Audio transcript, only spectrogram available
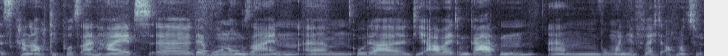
es kann auch die Putzeinheit äh, der Wohnung sein ähm, oder die Arbeit im Garten, ähm, wo man ja vielleicht auch mal zu,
